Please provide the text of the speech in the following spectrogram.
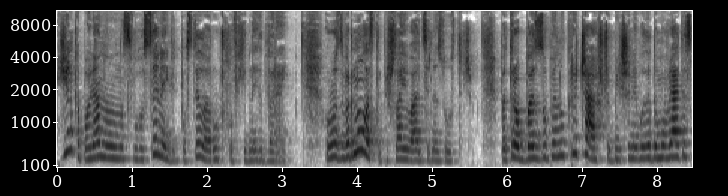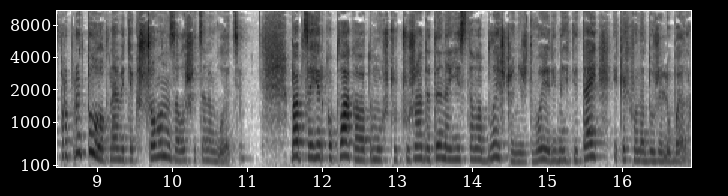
Жінка поглянула на свого сина і відпустила ручку вхідних дверей. Розвернулась та пішла Іванці назустріч. Петро без зупину кричав, що більше не буде домовлятись про притулок, навіть якщо вона залишиться на вулиці. Бабця гірко плакала, тому що чужа дитина їй стала ближче, ніж двоє рідних дітей, яких вона дуже любила.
